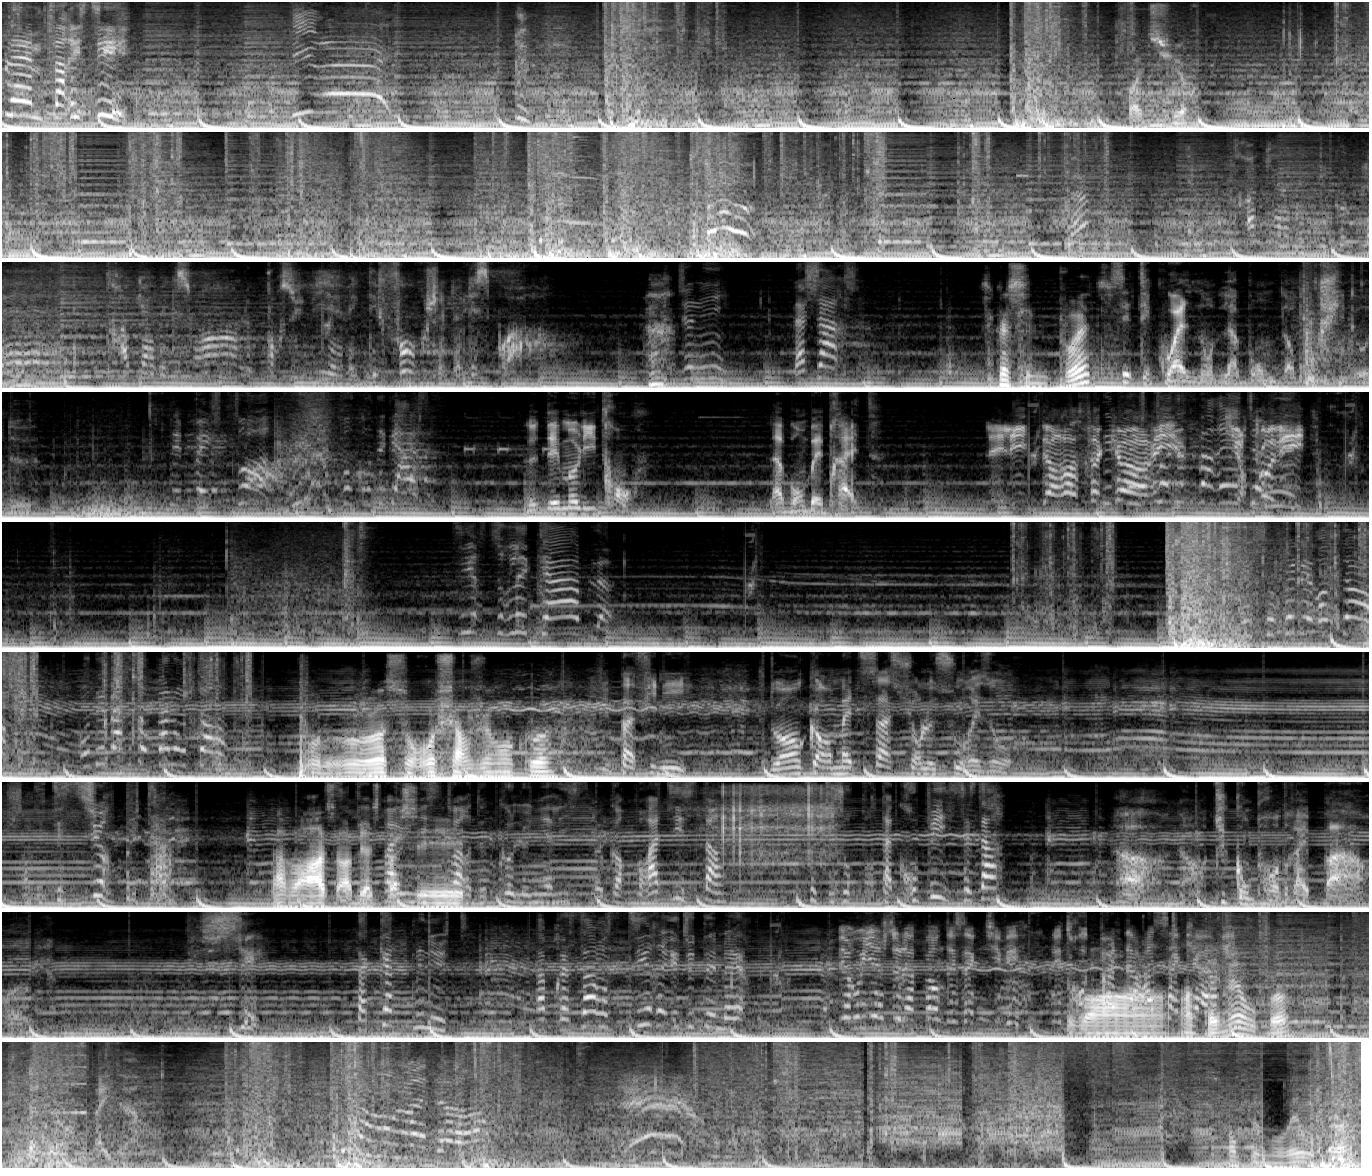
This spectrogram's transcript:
Problème par ici Pour être sûr. Traqué avec des gobelets, traqué avec soin, le poursuivi avec des fourches et de l'espoir. Johnny, la charge C'est quoi, c'est une poète C'était quoi le nom de la bombe dans Bushido 2 le. La bombe est prête. L'élite d'Arasaka arrive Tire toi Tire sur les câbles Réchauffez les retards On débarque dans pas longtemps Oh là là, son rechargement quoi J'ai pas fini. Je dois encore mettre ça sur le sous-réseau. J'en étais sûr, putain ça va, ça va bien se passer. histoire de colonialisme corporatiste, hein C'est toujours pour ta groupie, c'est ça? Ah non, tu comprendrais pas, Rogue. Chier T'as 4 minutes Après ça, on se tire et tu te démerdes Verrouillage de la porte désactivé. Les Tu trous vas de avoir balle un, d'Arasaka. un timer ou pas? Je t'adore, Spider. Tout le monde m'adore. Est-ce qu'on peut mourir ou pas?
